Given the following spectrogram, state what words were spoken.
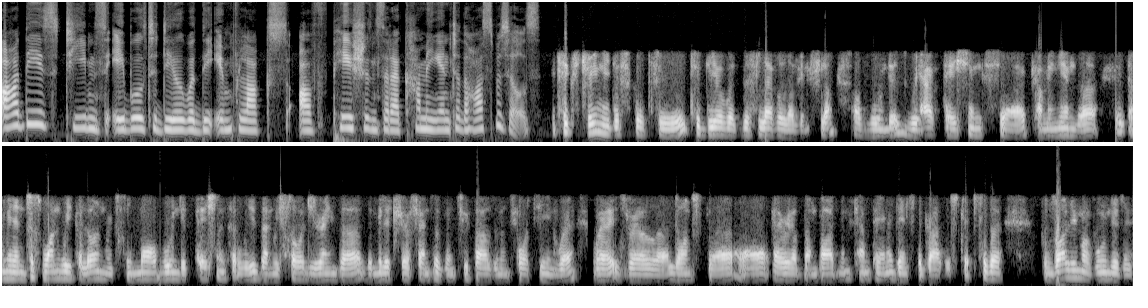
Are these teams able to deal with the influx of patients that are coming into the hospitals? It's extremely difficult to, to deal with this level of influx of wounded. We have patients uh, coming in. The, I mean, in just one week alone, we've seen more wounded patients than we, than we saw during the, the military offensive in 2014, where, where Israel uh, launched the uh, aerial bombardment campaign against the Gaza Strip. So the, the volume of wounded is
